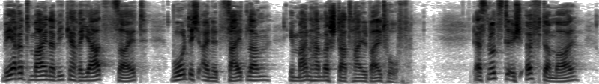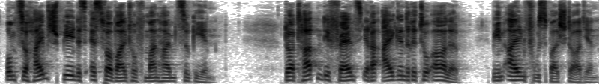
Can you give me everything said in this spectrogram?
während meiner Vikariatszeit wohnte ich eine Zeit lang im Mannheimer Stadtteil Waldhof. Das nutzte ich öfter mal, um zu Heimspielen des SV Waldhof Mannheim zu gehen. Dort hatten die Fans ihre eigenen Rituale, wie in allen Fußballstadien.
